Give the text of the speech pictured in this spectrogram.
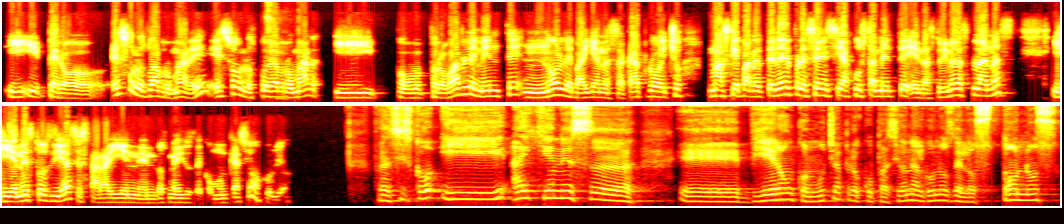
y, pero eso los va a abrumar, ¿eh? eso los puede abrumar y probablemente no le vayan a sacar provecho más que para tener presencia justamente en las primeras planas y en estos días estar ahí en, los medios de comunicación, Julio. Francisco, y hay quienes... Eh, eh, vieron con mucha preocupación algunos de los tonos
